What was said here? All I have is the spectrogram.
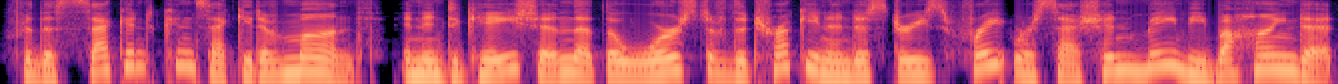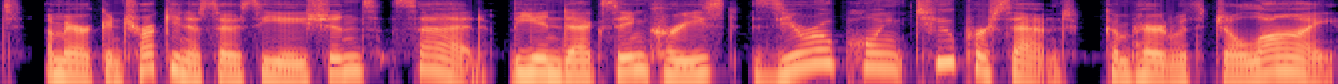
for the second consecutive month, an indication that the worst of the trucking industry's freight recession may be behind it, American Trucking Associations said. The index increased 0.2% compared with July,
